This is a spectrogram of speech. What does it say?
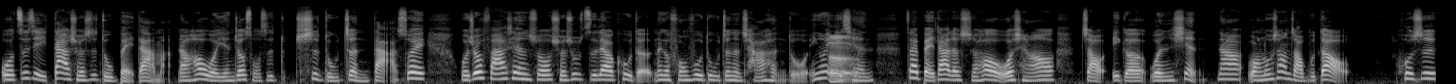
我自己大学是读北大嘛，然后我研究所是是读正大，所以我就发现说学术资料库的那个丰富度真的差很多。因为以前在北大的时候，我想要找一个文献，那网络上找不到，或是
